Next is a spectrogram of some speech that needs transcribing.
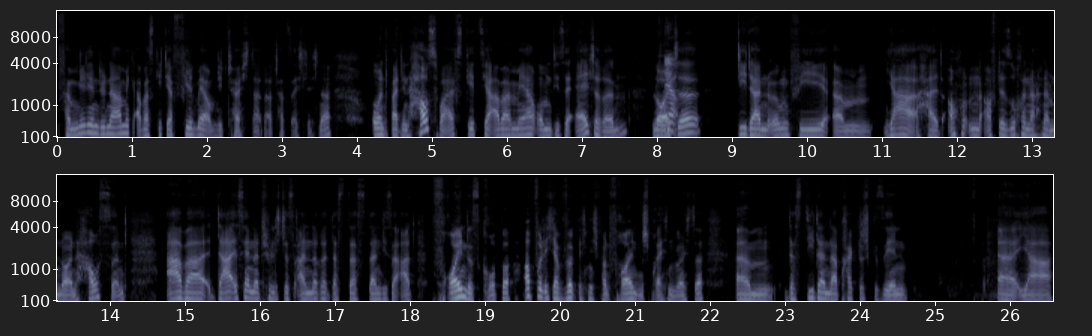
Familiendynamik, aber es geht ja viel mehr um die Töchter da tatsächlich, ne? Und bei den Housewives geht's ja aber mehr um diese älteren Leute, die dann irgendwie, ähm, ja, halt auch auf der Suche nach einem neuen Haus sind. Aber da ist ja natürlich das andere, dass das dann diese Art Freundesgruppe, obwohl ich ja wirklich nicht von Freunden sprechen möchte, ähm, dass die dann da praktisch gesehen, äh, ja,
